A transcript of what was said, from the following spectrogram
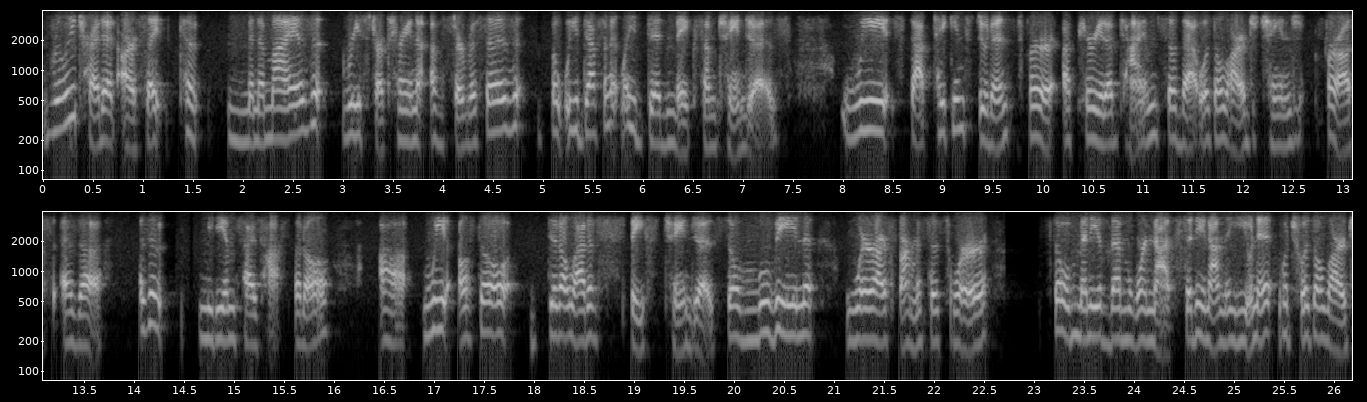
really tried at our site to minimize restructuring of services, but we definitely did make some changes. We stopped taking students for a period of time, so that was a large change for us as a as a medium-sized hospital. Uh, we also did a lot of space changes, so moving where our pharmacists were. So many of them were not sitting on the unit, which was a large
